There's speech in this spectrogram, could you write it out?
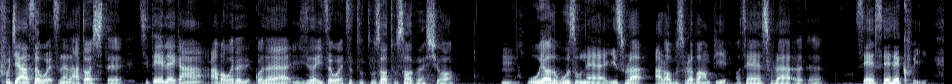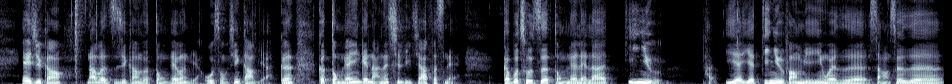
副驾驶位置呢拉到前头，其实对伊来讲也勿会得觉着伊个伊只位置多多少多少搿小。嗯，我要是我坐呢，伊坐辣阿拉老婆坐辣旁边，或者坐辣后头，侪侪侪可以。还有就讲，㑚勿是之前讲搿动力问题啊？我重新讲一遍啊，搿搿动力应该哪能去理解法子呢？搿部车子的动力辣辣低扭，它伊个伊个低扭方面，因为是上手是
